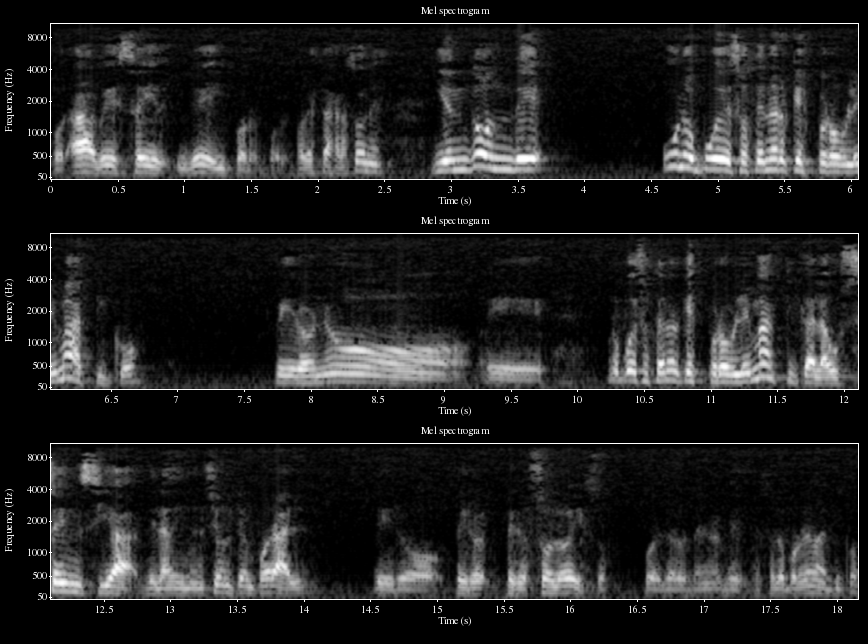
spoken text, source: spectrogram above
por A, B, C y D y por, estas razones, y en donde uno puede sostener que es problemático, pero no... Eh, uno puede sostener que es problemática la ausencia de la dimensión temporal, pero, pero, pero solo eso puede tener que solo problemático.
